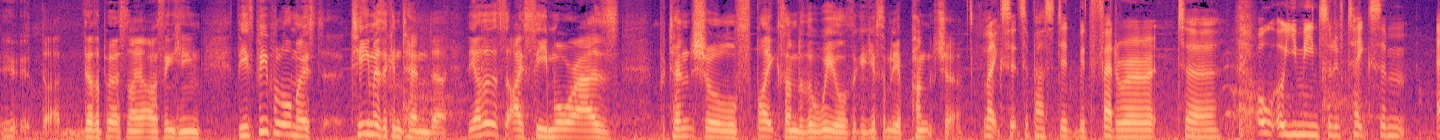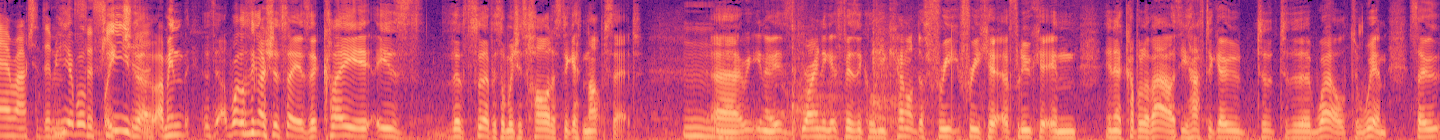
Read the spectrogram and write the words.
the other person I, I was thinking, these people almost team as a contender. The others I see more as potential spikes under the wheels that could give somebody a puncture. Like Tsitsipas did with Federer at. Uh, oh, oh, you mean sort of take some air out of them yeah, well, for future? Either. I mean, one thing I should say is that clay is the surface on which it's hardest to get an upset. Mm. Uh, you know, it's grinding, it's physical. You cannot just freak, freak it, fluke it in, in a couple of hours. You have to go to, to the well to win. So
